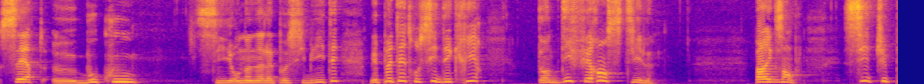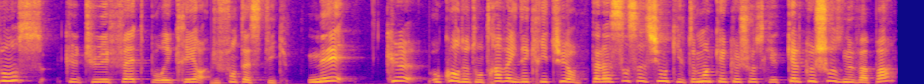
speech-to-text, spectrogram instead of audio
certes, euh, beaucoup, si on en a la possibilité, mais peut-être aussi d'écrire dans différents styles. Par exemple, si tu penses que tu es faite pour écrire du fantastique, mais que au cours de ton travail d'écriture, tu as la sensation qu'il te manque quelque chose, que quelque chose ne va pas,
